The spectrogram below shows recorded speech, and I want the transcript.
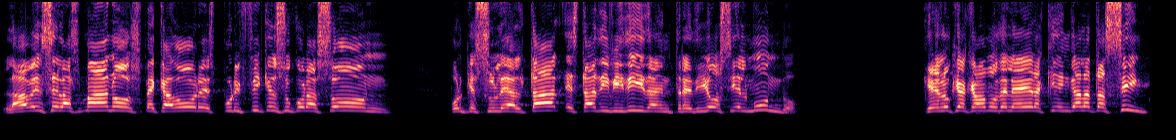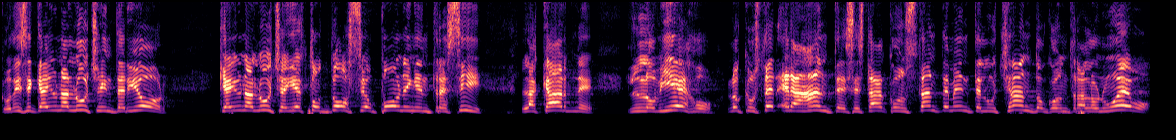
Lávense las manos, pecadores, purifiquen su corazón, porque su lealtad está dividida entre Dios y el mundo. ¿Qué es lo que acabamos de leer aquí en Gálatas 5? Dice que hay una lucha interior, que hay una lucha y estos dos se oponen entre sí. La carne, lo viejo, lo que usted era antes, está constantemente luchando contra lo nuevo.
